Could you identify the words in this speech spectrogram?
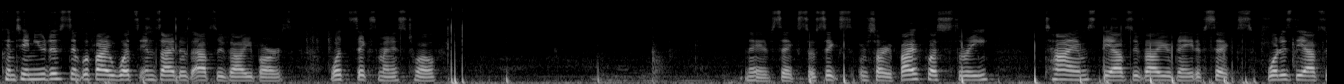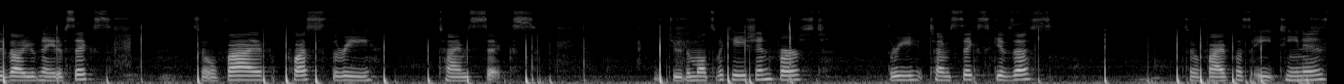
continue to simplify what's inside those absolute value bars. What's 6 minus 12? negative 6. So 6, or sorry, 5 plus 3 times the absolute value of negative 6. What is the absolute value of negative 6? So 5 plus 3 times 6. Do the multiplication first. 3 times 6 gives us, so 5 plus 18 is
